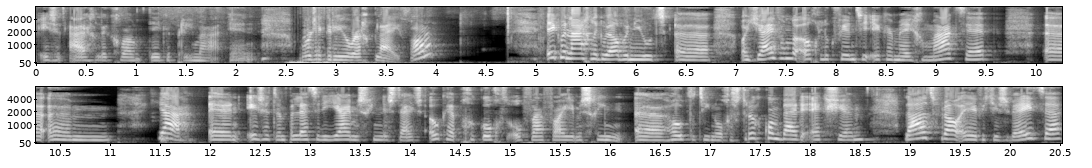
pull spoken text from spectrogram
is het eigenlijk gewoon dikke prima. En word ik er heel erg blij van. Ik ben eigenlijk wel benieuwd uh, wat jij van de ooglook vindt die ik ermee gemaakt heb. Uh, ja, en is het een palette die jij misschien destijds ook hebt gekocht of waarvan je misschien uh, hoopt dat die nog eens terugkomt bij de Action? Laat het vooral eventjes weten.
